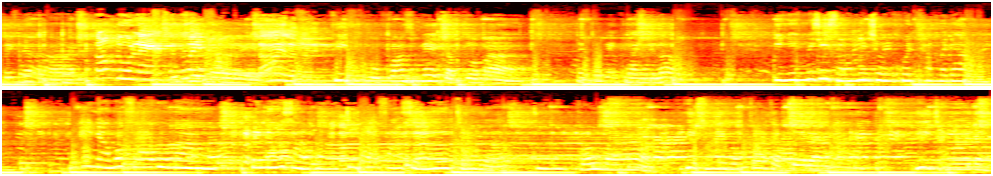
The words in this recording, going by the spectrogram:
เป็นทหารต้องดูแลฉันด้วไม่ยใช่นะเลยได้เลย ที่ถูกฟ้าสเมธจับตัวมา แต่เจ้าเป็นใครกันเล่าหญิงเองไม่ใช่สามัญชนคนธรรมดา ให้นามว่าฟ้าอุมา เป็นน้องสาวของเจ้าแม่ฟ้าเสียงจริงเหรอจริงเขามาพี่ชายของเจ้าจับตัวเรามาพี่ชายน่ะโห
